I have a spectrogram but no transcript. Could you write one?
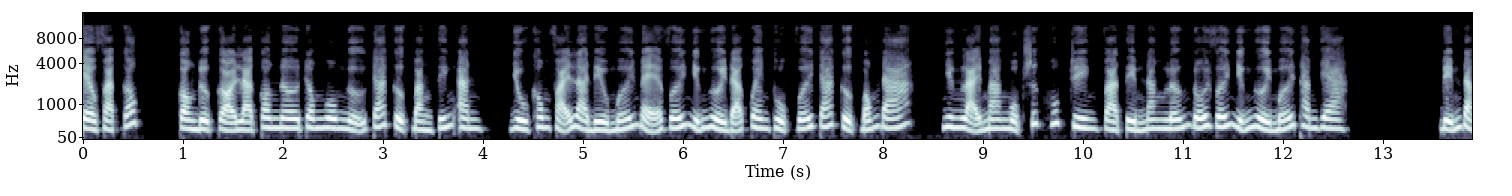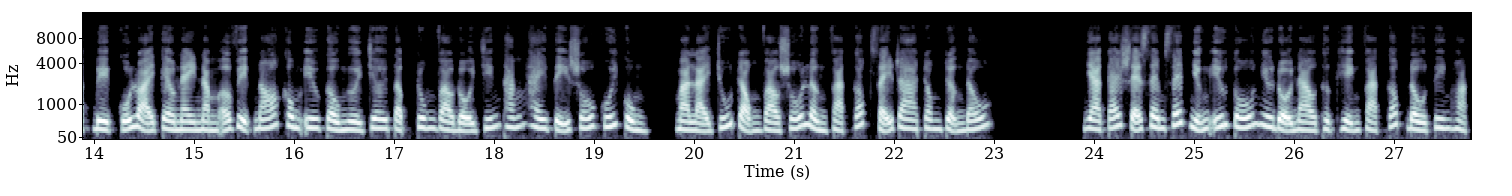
Kèo phạt góc, còn được gọi là corner trong ngôn ngữ cá cược bằng tiếng Anh, dù không phải là điều mới mẻ với những người đã quen thuộc với cá cược bóng đá, nhưng lại mang một sức hút riêng và tiềm năng lớn đối với những người mới tham gia. Điểm đặc biệt của loại kèo này nằm ở việc nó không yêu cầu người chơi tập trung vào đội chiến thắng hay tỷ số cuối cùng, mà lại chú trọng vào số lần phạt góc xảy ra trong trận đấu. Nhà cái sẽ xem xét những yếu tố như đội nào thực hiện phạt góc đầu tiên hoặc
